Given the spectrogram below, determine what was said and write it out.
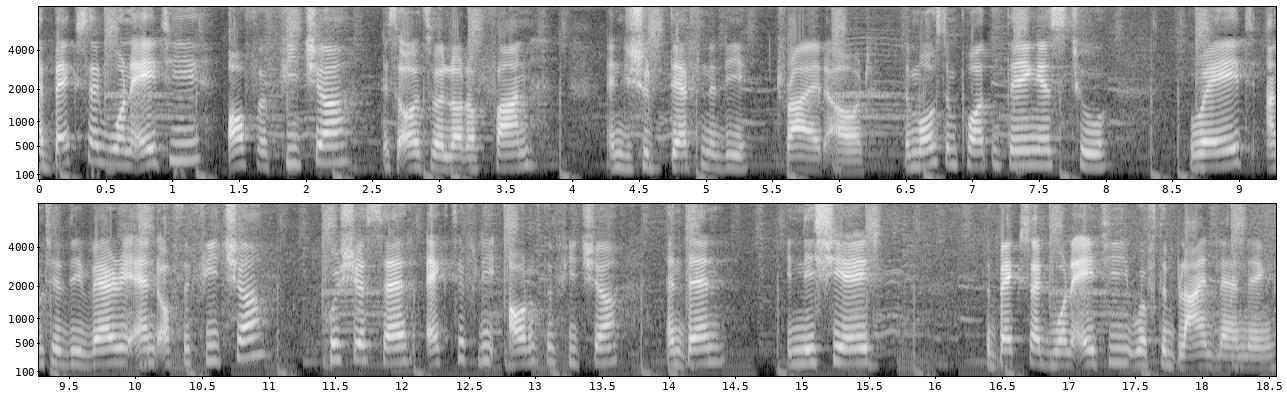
a backside 180 off a feature is also a lot of fun and you should definitely try it out. The most important thing is to wait until the very end of the feature, push yourself actively out of the feature and then initiate the backside 180 with the blind landing.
